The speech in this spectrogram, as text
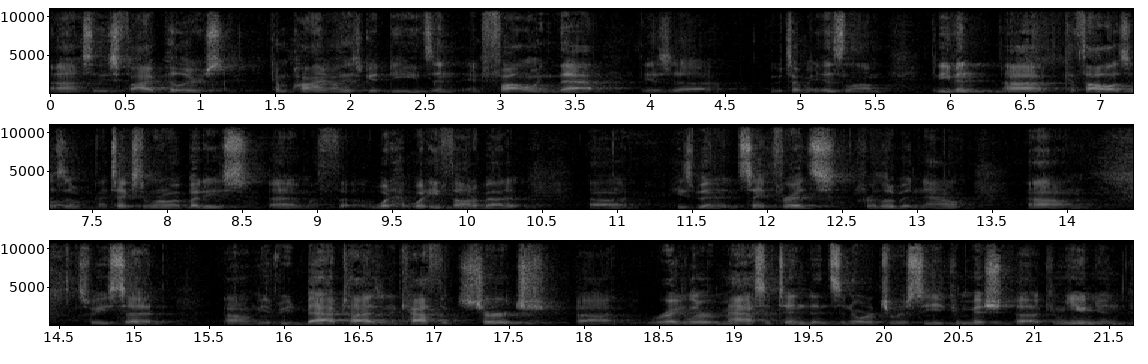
Uh, so these five pillars, compiling all these good deeds and, and following that is, uh, we talk about Islam. And even uh, Catholicism, I texted one of my buddies uh, with uh, what, what he thought about it. Uh, he's been at St. Fred's for a little bit now. Um, so he said um, you have to be baptized in a Catholic church, regular mass attendance in order to receive uh, communion,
